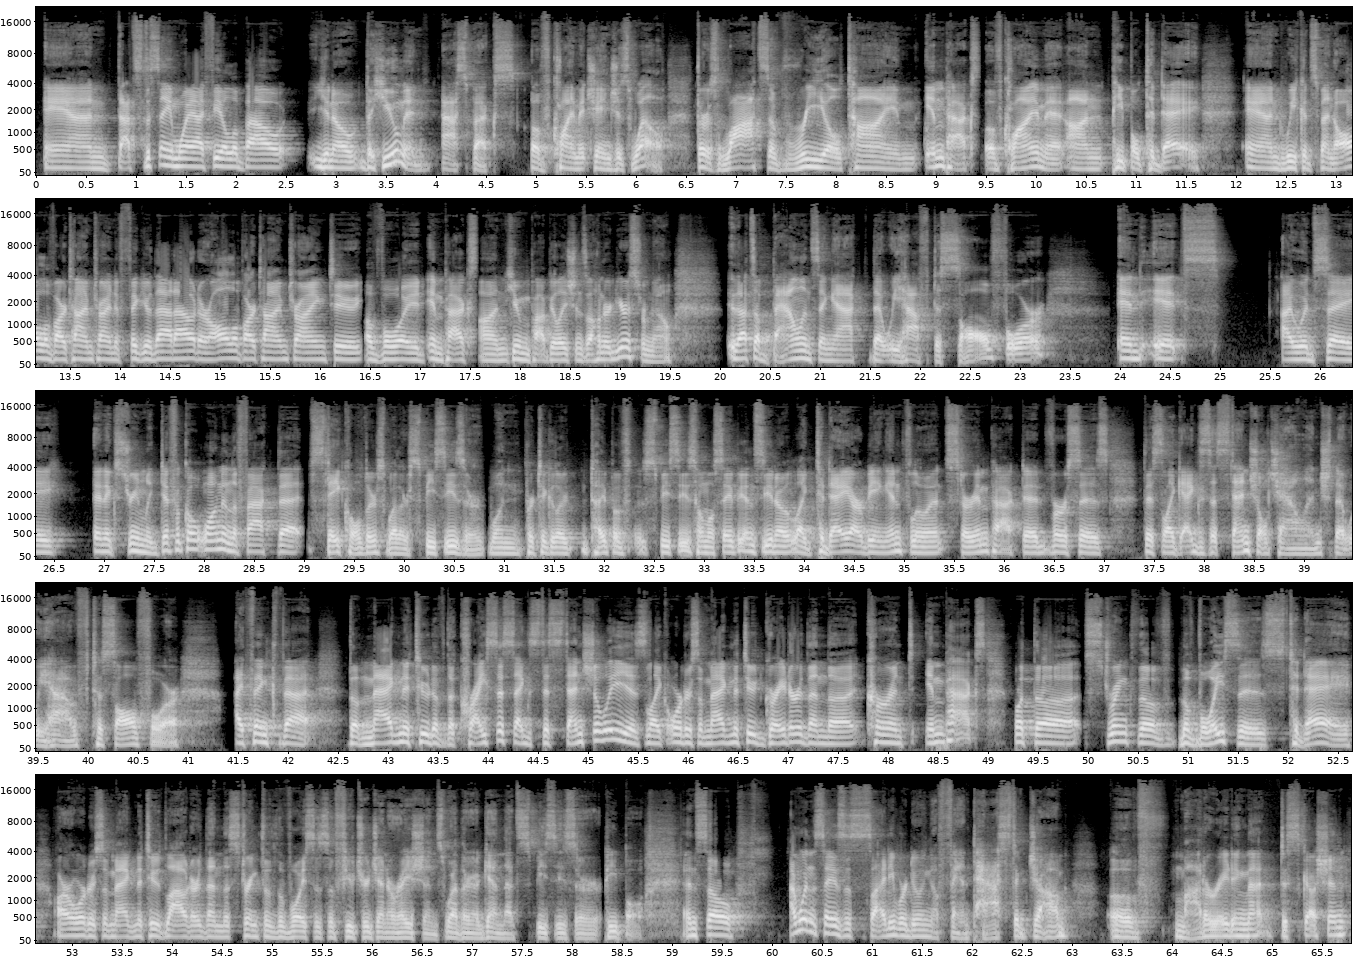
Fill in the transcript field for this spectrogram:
And that's the same way I feel about, you know, the human aspects of climate change as well. There's lots of real time impacts of climate on people today. And we could spend all of our time trying to figure that out or all of our time trying to avoid impacts on human populations 100 years from now. That's a balancing act that we have to solve for. And it's, I would say, an extremely difficult one in the fact that stakeholders, whether species or one particular type of species, Homo sapiens, you know, like today are being influenced or impacted versus this like existential challenge that we have to solve for. I think that the magnitude of the crisis existentially is like orders of magnitude greater than the current impacts, but the strength of the voices today are orders of magnitude louder than the strength of the voices of future generations, whether again that's species or people. And so I wouldn't say as a society we're doing a fantastic job of moderating that discussion.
